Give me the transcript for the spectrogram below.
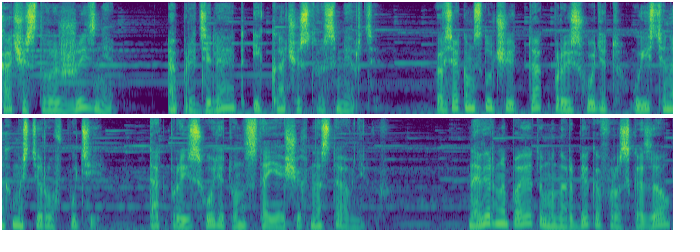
Качество жизни определяет и качество смерти. Во всяком случае, так происходит у истинных мастеров пути. Так происходит у настоящих наставников. Наверное, поэтому Нарбеков рассказал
